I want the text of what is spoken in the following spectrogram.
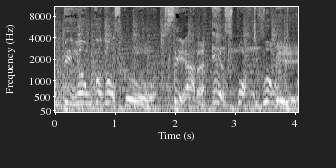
Campeão conosco, Seara Esporte Clube.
